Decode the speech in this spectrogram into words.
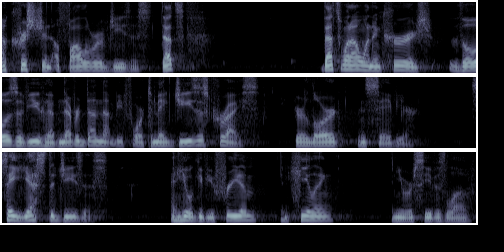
a Christian, a follower of Jesus. That's, that's what I want to encourage those of you who have never done that before to make Jesus Christ your Lord and Savior. Say yes to Jesus, and He will give you freedom and healing, and you will receive His love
